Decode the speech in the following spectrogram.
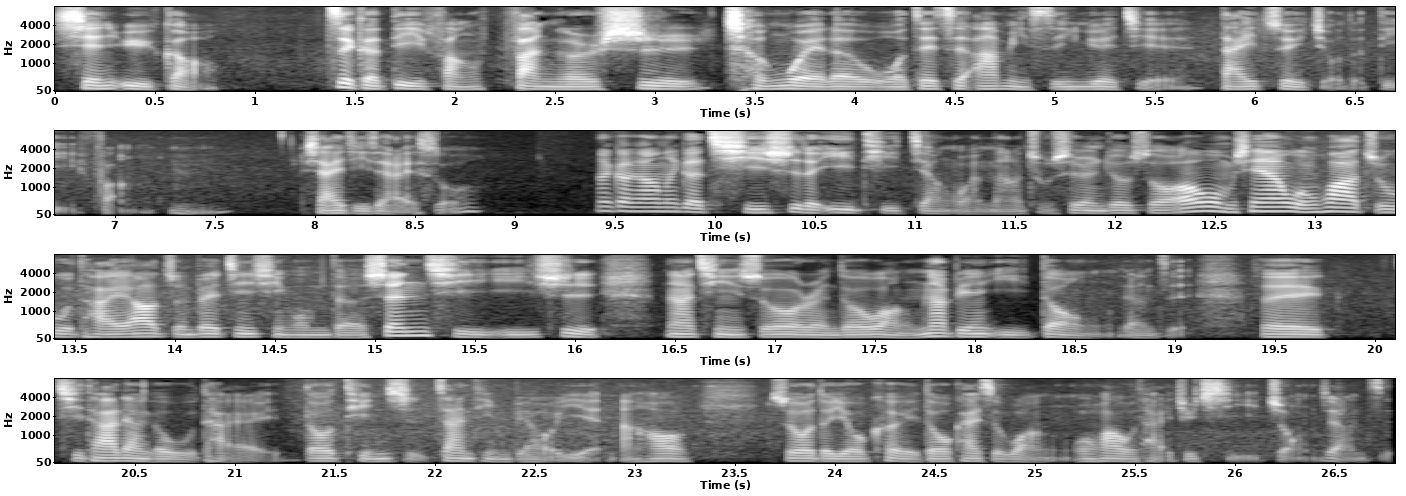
先预告这个地方反而是成为了我这次阿米斯音乐节待最久的地方，嗯，下一集再来说。那刚刚那个歧视的议题讲完了，主持人就说：“哦，我们现在文化主舞台要准备进行我们的升旗仪式，那请所有人都往那边移动，这样子。所以其他两个舞台都停止暂停表演，然后所有的游客也都开始往文化舞台去集中，这样子。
